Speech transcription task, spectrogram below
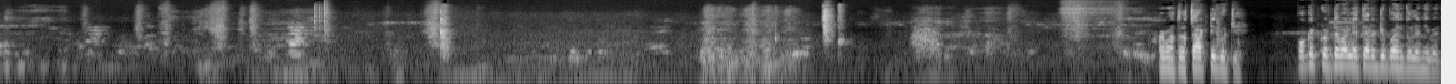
আর মাত্র চারটি গুটি। পকেট করতে পারলে তেরোটি পয়েন্ট তুলে নেবেন।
